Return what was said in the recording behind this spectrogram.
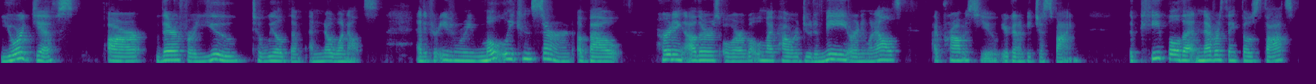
Your gifts are there for you to wield them and no one else. And if you're even remotely concerned about hurting others or what will my power do to me or anyone else, I promise you, you're going to be just fine the people that never think those thoughts,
